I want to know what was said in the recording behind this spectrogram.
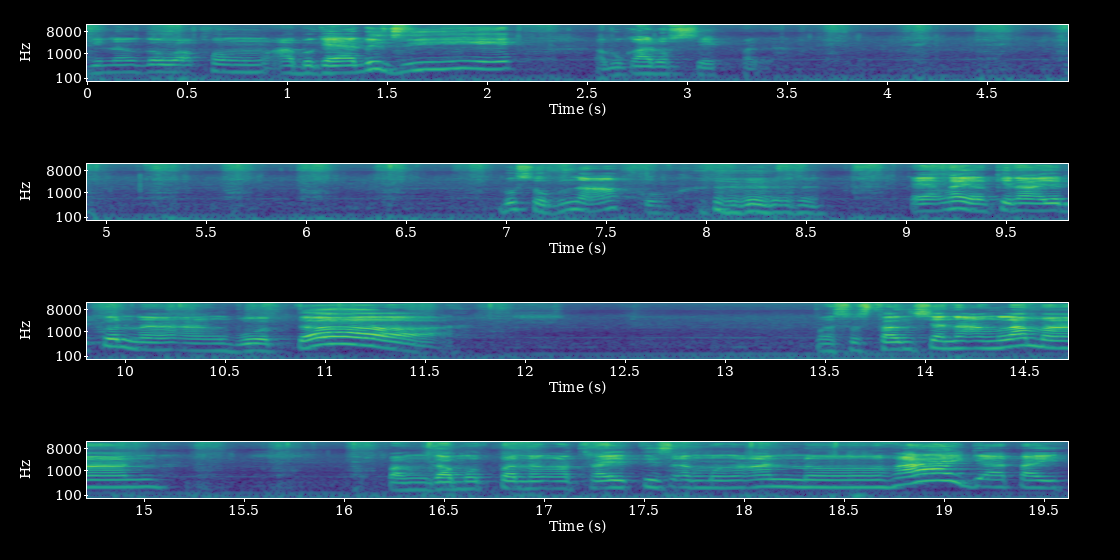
ginagawa kong avocado shake. Avocado shake pala. Busog na ako. Kaya ngayon, kinayod ko na ang buto. Masustansya na ang laman. Panggamot pa ng arthritis ang mga ano. Ay, gatay.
